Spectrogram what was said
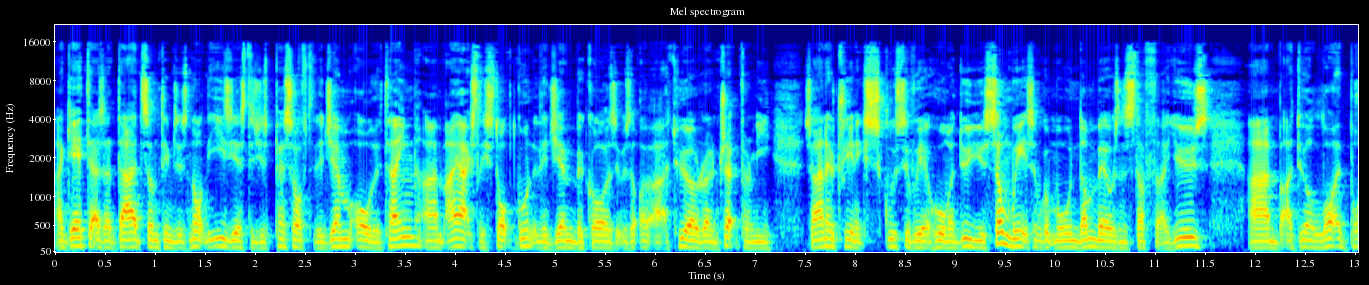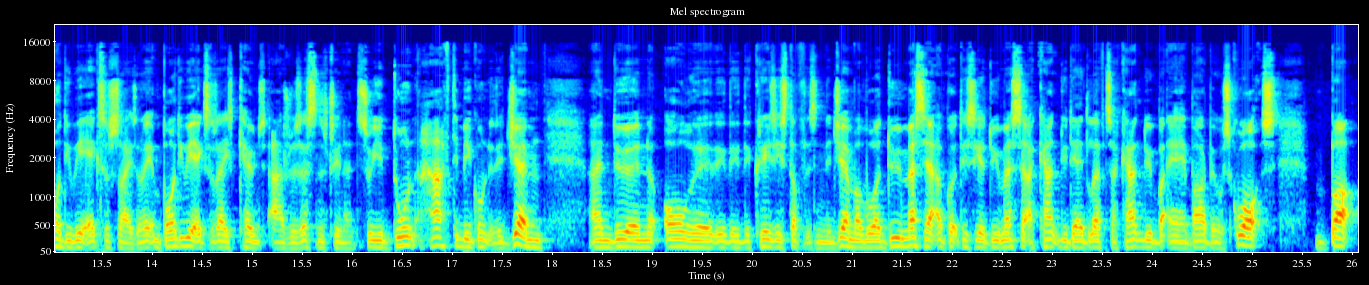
I get it as a dad, sometimes it's not the easiest to just piss off to the gym all the time. Um, I actually stopped going to the gym because it was a, a two hour round trip for me. So I now train exclusively at home. I do use some weights, I've got my own dumbbells and stuff that I use. Um, but I do a lot of body weight exercise, right? And body weight exercise counts as resistance training. So you don't have to be going to the gym and doing all the, the, the crazy stuff that's in the gym. Although I do miss it, I've got to say I do miss it. I can't do deadlifts, I can't do uh, barbell squats, but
